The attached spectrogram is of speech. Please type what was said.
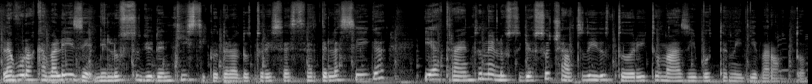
Lavoro a Cavalese nello studio dentistico della dottoressa Esther della Sega e a Trento nello studio associato dei dottori Tomasi Bottamedi e Varotto.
